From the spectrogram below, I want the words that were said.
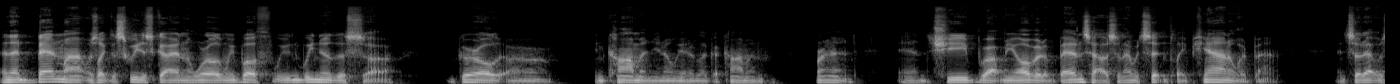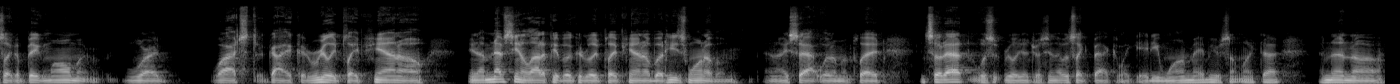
And then Benmont was like the sweetest guy in the world, and we both we we knew this uh, girl uh, in common. You know, we had like a common friend, and she brought me over to Ben's house, and I would sit and play piano with Ben. And so that was like a big moment where I watched a guy who could really play piano. You know, I mean, I've seen a lot of people that could really play piano, but he's one of them. And I sat with him and played. And so that was really interesting. That was like back in like 81 maybe or something like that. And then uh,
